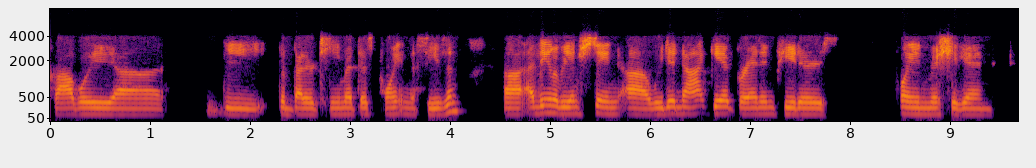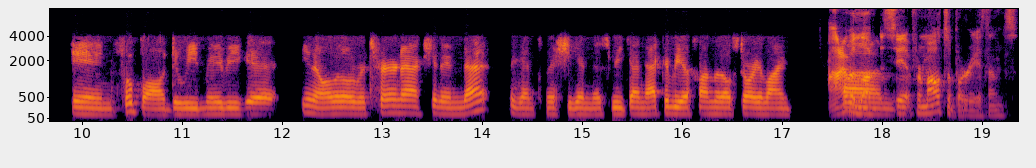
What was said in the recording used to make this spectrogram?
probably uh, the the better team at this point in the season. Uh, I think it'll be interesting. Uh, we did not get Brandon Peters playing Michigan in football. Do we maybe get you know a little return action in net against Michigan this weekend? That could be a fun little storyline. I would um, love to um, see it for multiple reasons.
